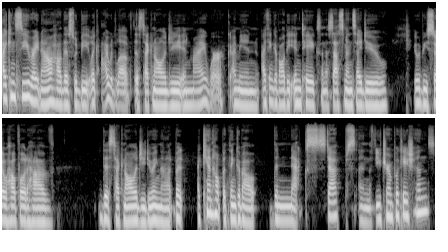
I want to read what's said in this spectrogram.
I can see right now how this would be like, I would love this technology in my work. I mean, I think of all the intakes and assessments I do it would be so helpful to have this technology doing that. But I can't help but think about the next steps and the future implications.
